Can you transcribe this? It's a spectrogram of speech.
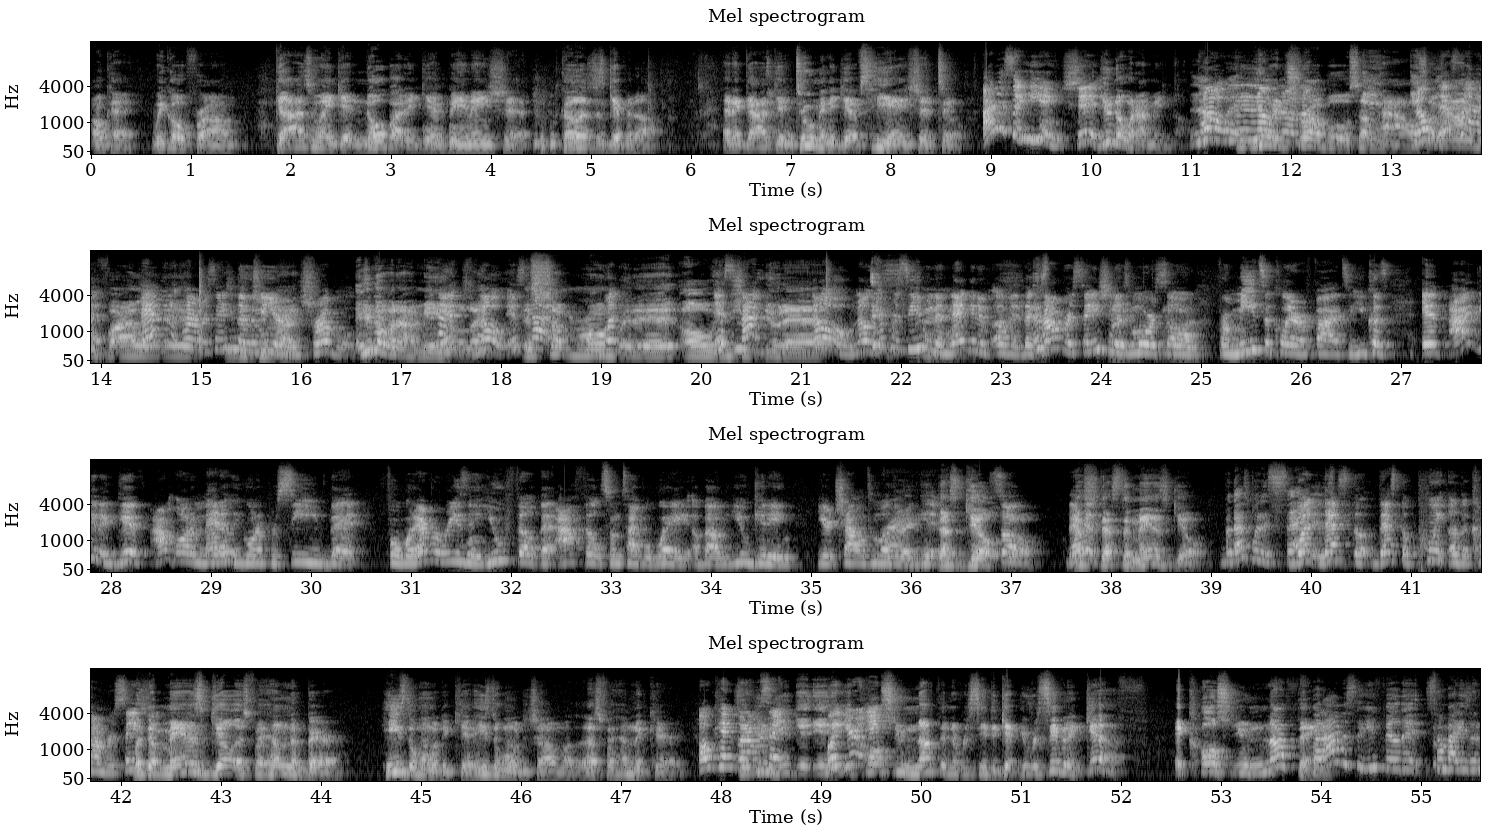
okay, we go from guys who ain't getting nobody gift being ain't shit. Cause let's just give it up. And then guys getting too many gifts, he ain't shit too. I didn't say he ain't shit. You know what I mean, though. No, but- no, you no, in no, no. trouble somehow. no, that's somehow not. you violated. Having a conversation doesn't mean you're in much. trouble. You know what I mean. It's- though, like, no, it's there's not. something wrong But with it. Oh, you shouldn't not do that. No, no, you're perceiving the on. negative of it. The It's- conversation is more so on. for me to clarify to you because if I get a gift, I'm automatically going to perceive that for whatever reason you felt that I felt some type of way about you getting your child's mother a gift. That's guilt, So, though. That That's has- that's the man's guilt. But that's what it says. but that's the that's the point of the conversation. But the man's guilt is for him to bear. He's the one with the kid. He's the one with the child mother. That's for him to carry. okay, but So I'm you, saying, you, it, but it you're costs you nothing to receive the gift. You're receiving a gift. It costs you nothing. But obviously, you feel that somebody's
